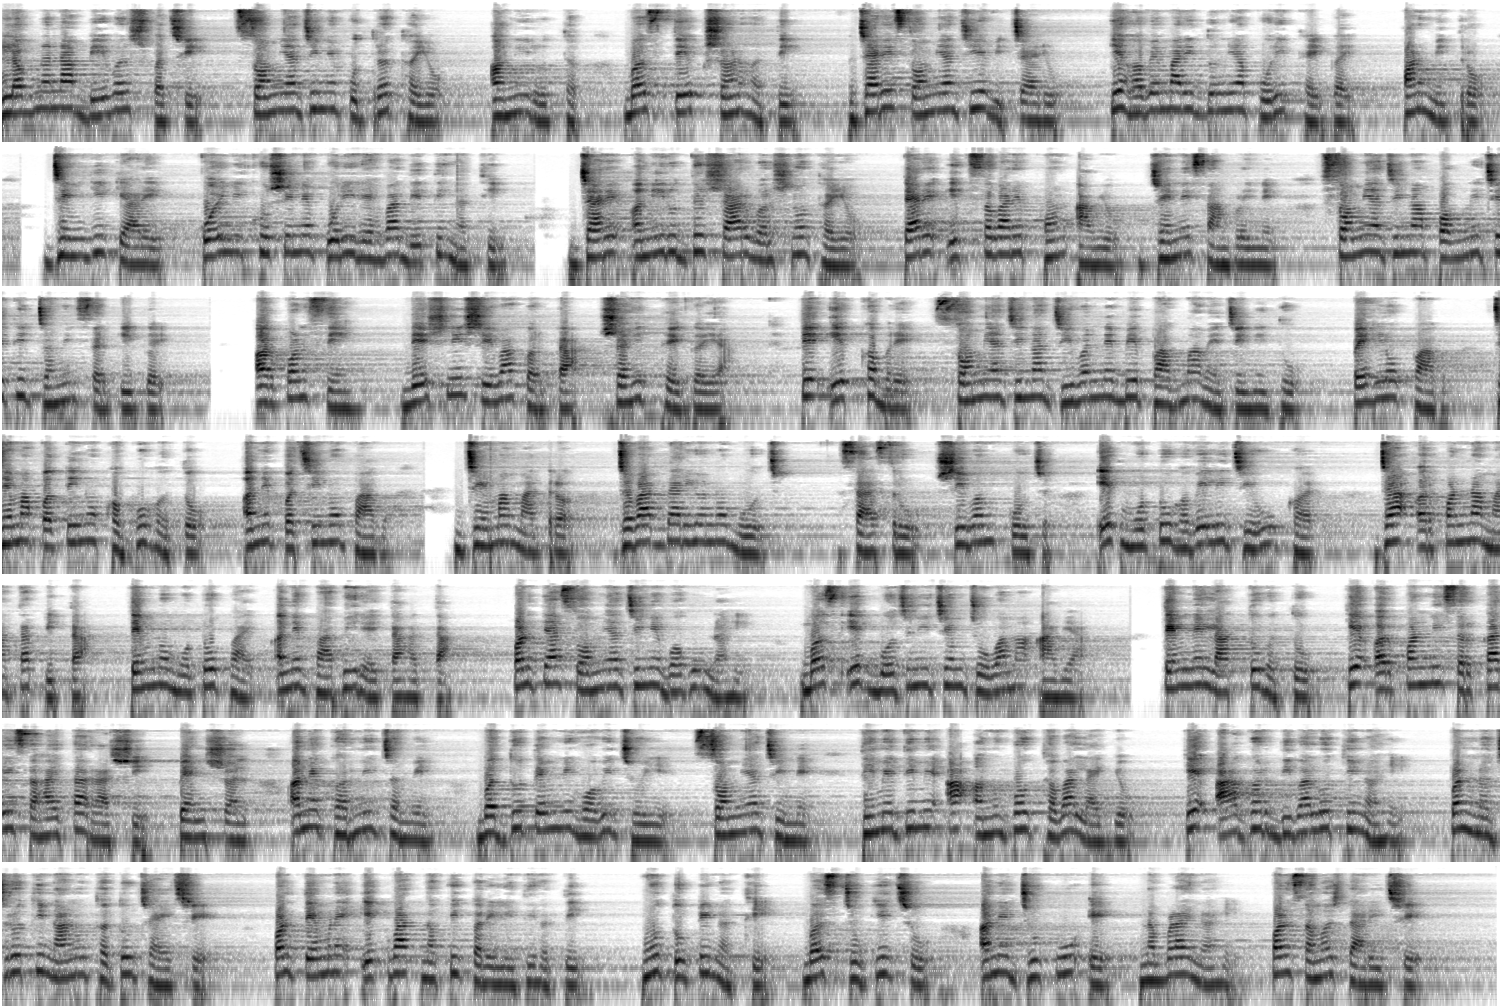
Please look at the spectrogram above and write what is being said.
લગ્નના બે વર્ષ પછી સૌમ્યાજીને પુત્ર થયો અનિરુદ્ધ. બસ તે ક્ષણ હતી જ્યારે સૌમ્યાજીએ વિચાર્યું કે હવે મારી દુનિયા પૂરી થઈ ગઈ. પણ મિત્રો, જિંદગી ક્યારેય કોઈની ખુશીને પૂરી રહેવા દેતી નથી. જ્યારે અનિરુદ્ધ ચાર વર્ષનો થયો, ત્યારે એક સવારે ફોન આવ્યો જેને સાંભળીને સૌમ્યાજીના પગ નીચેથી જમીન સરકી ગઈ. અર્પણસિંહ દેશની સેવા કરતા શહીદ થઈ ગયા. તે એક ખબરે સૌમ્યાજીના જીવનને બે ભાગમાં વહેંચી દીધું પહેલો ભાગ જેમાં પતિનો ખભો હતો અને પછીનો ભાગ જેમાં માત્ર જવાબદારીઓનો બોજ. સાસરું શિવમ કોચ એક મોટું હવેલી જેવું ઘર, જ્યાં અર્પણના માતા પિતા તેમનો મોટો ભાઈ અને ભાભી રહેતા હતા. પણ ત્યાં સૌમ્યાજીને વહુ નહીં. બસ એક બોજની જેમ જોવામાં આવ્યા. તેમને લાગતું હતું કે અર્પણની સરકારી સહાયતા રાશિ, પેન્શન અને ઘરની જમીન બધું તેમની હોવી જોઈએ. સૌમ્યાજીને ધીમે ધીમે આ અનુભવ થવા લાગ્યો કે આ ઘર દિવાલોથી નહીં, પણ નજરોથી નાનું થતું જાય છે. પણ તેમણે એક વાત નક્કી કરી લીધી હતી. હું તૂટી નથી, બસ ઝૂકી છું અને ઝૂકવું એ નબળાઈ નહીં, પણ સમજદારી છે.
